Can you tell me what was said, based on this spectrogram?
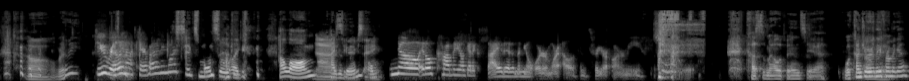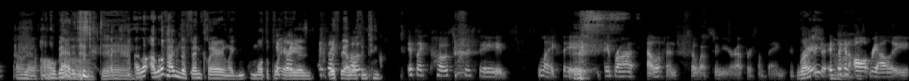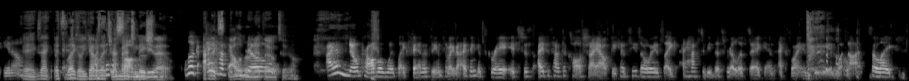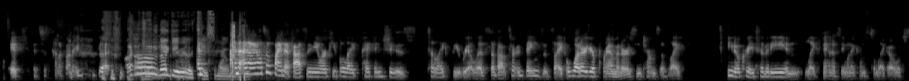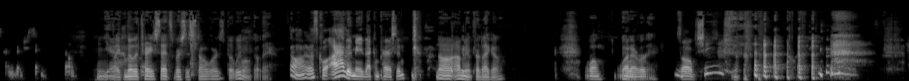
Oh, really? Do you really not care about it anymore? Six months or like, how long Nah, has it see what you're been? saying. No, it'll come and you'll get excited and then you'll order more elephants for your army. Custom elephants, yeah. What country Oh, are they man. from again? I don't know. Oh man, Oh, is. dang. I love I love having to defend Claire in like multiple It's areas It's with like the post, elephant thing. it's like post crusades. Like they they brought elephants to Western Europe or something. It's like, Right? it's, it's like an alt reality, you know. Yeah, exactly. It's Okay. Lego. You got to let your I saw a movie imagination that- go. Look, I have Excalibur no though too. I have no problem with like fantasy and stuff like that. I think it's great. It's just I just have to call Shy out because he's always like, it has to be this realistic and X, Y, and Z and whatnot. So like, it's it's just kind of funny. But, Oh, that gave me a And- taste of my own. and and I also find it fascinating where people like pick and choose to like be realist about certain things. It's like, what are your parameters in terms of like, you know, creativity and like fantasy when it comes to Lego, which is kind of interesting. So Mm, Yeah. Like military sets versus Star Wars, but we won't go there. Oh, that's cool. I haven't made that comparison. No, I meant for Lego. Well, We whatever. So, Sheesh.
